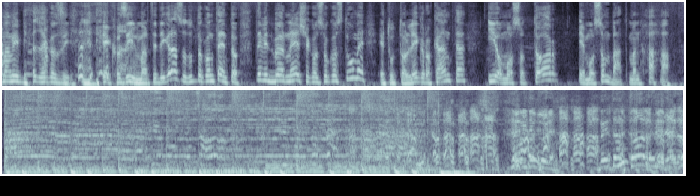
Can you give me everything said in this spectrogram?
ma mi piace così. E così il martedì grasso, tutto contento. David Byrne esce col suo costume e tutto allegro canta Io mo so Thor e mo son Batman. haha. Ride pure. Metà Toro e metà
